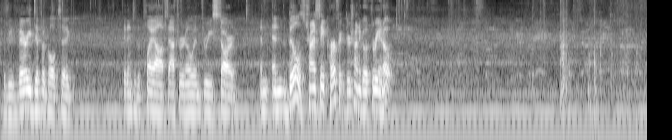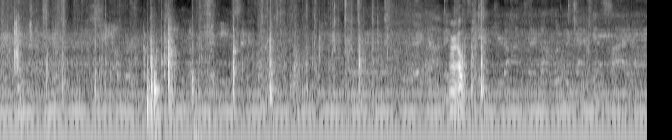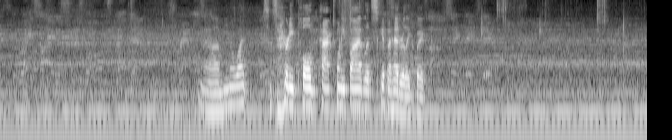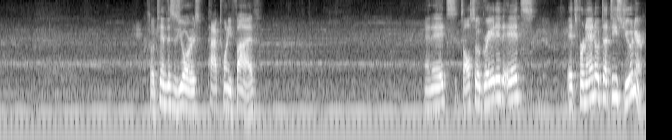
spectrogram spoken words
It'll be very difficult to get into the playoffs after an 0 and 3 start. And and the Bills trying to stay perfect. They're trying to go 3 and oh. 0. All right. Oh. Um, you know what? Since I already pulled pack 25, let's skip ahead really quick. So Tim, this is yours, pack 25. And it's it's also graded. It's it's Fernando Tatis Jr.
